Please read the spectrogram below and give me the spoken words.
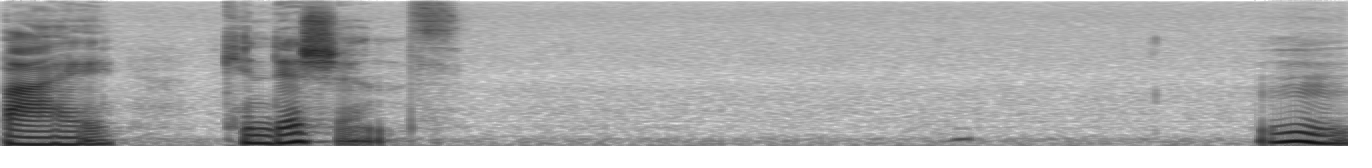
by conditions. Hmm.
